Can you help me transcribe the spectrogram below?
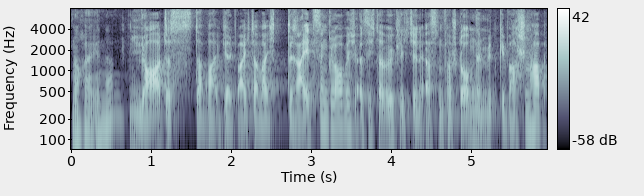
noch erinnern? Ja, das, da war, wie alt war ich? Da war ich 13, glaube ich, als ich da wirklich den ersten Verstorbenen mit gewaschen habe.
